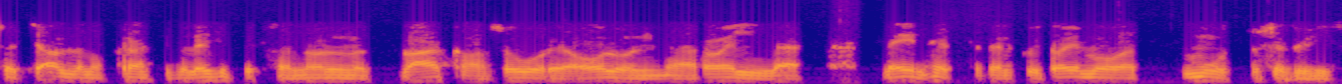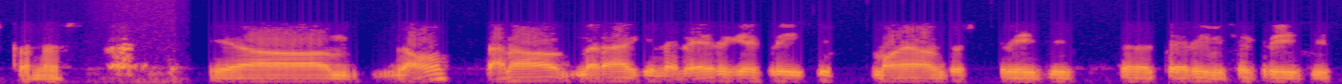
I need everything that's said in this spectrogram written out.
sotsiaaldemokraatidel esiteks on olnud väga suur ja oluline roll neil hetkedel, kui toimuvad muutused ühiskonnas. ja noh, täna me räägime energiakriisist, majanduskriisist, tervisekriisist,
